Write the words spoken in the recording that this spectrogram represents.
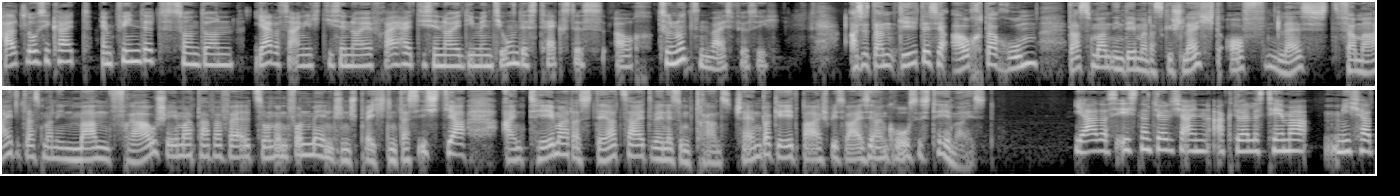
Haltlosigkeit empfindet, sondern ja, dass er eigentlich diese neue Freiheit, diese neue Dimension des Textes auch zu nutzen weiß für sich. Also dann geht es ja auch darum, dass man, indem man das Geschlecht offen lässt, vermeidet, dass man in Mann-Frau-Schemata verfällt, sondern von Menschen spricht. Und das ist ja ein Thema, das derzeit, wenn es um Transgender geht, beispielsweise ein großes Thema ist. Ja, das ist natürlich ein aktuelles Thema. Mich hat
